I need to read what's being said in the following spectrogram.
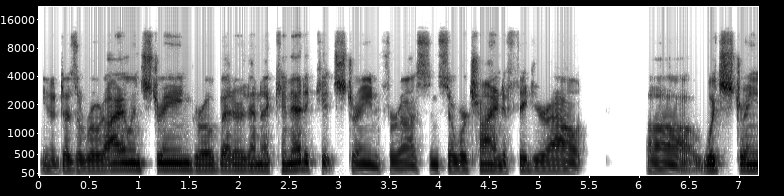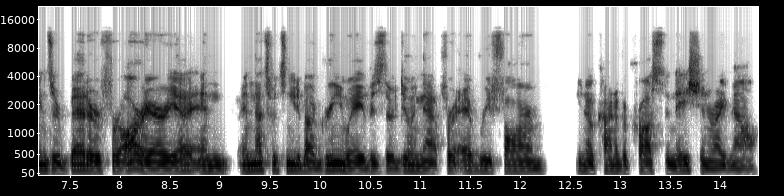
you know, does a Rhode Island strain grow better than a Connecticut strain for us? And so we're trying to figure out uh, which strains are better for our area, and and that's what's neat about GreenWave is they're doing that for every farm, you know, kind of across the nation right now.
